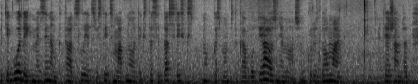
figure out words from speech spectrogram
Bet, ja godīgi mēs zinām, ka tādas lietas visticamāk notiks, tas ir tas risks, nu, kas mums būtu jāuzņemās un kur es domāju tiešām tāda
